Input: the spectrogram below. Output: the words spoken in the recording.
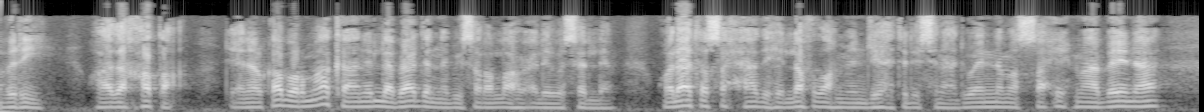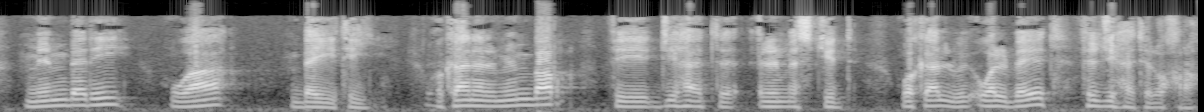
قبري وهذا خطأ لأن القبر ما كان إلا بعد النبي صلى الله عليه وسلم. ولا تصح هذه اللفظة من جهة الإسناد وإنما الصحيح ما بين منبري وبيتي. وكان المنبر في جهة المسجد والبيت في الجهة الأخرى.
